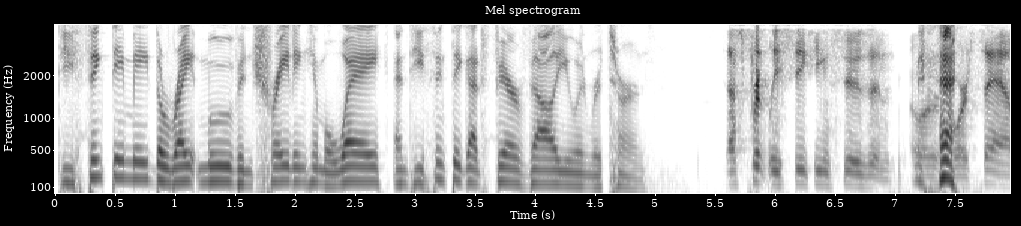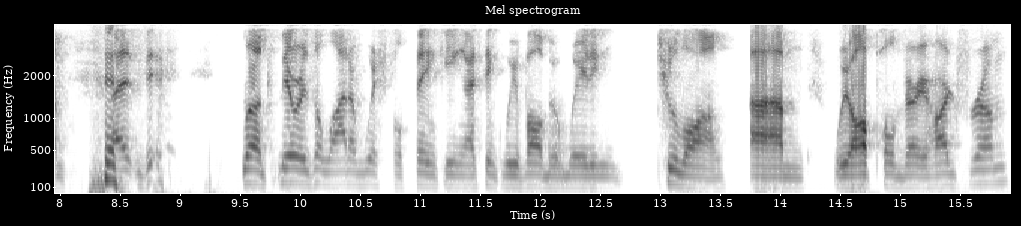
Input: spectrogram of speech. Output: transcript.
Do you think they made the right move in trading him away? And do you think they got fair value in return? Desperately seeking Susan or, or Sam. Uh, look, there was a lot of wishful thinking. I think we've all been waiting too long. Um, we all pulled very hard for him.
